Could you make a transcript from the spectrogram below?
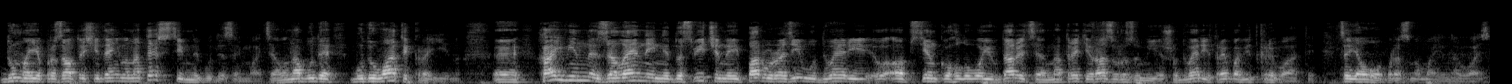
думає про завтрашній день, вона теж цим не буде займатися. Вона буде будувати країну. Е, хай він зелений, недосвідчений, пару разів у двері об стінку головою вдариться, на третій раз розуміє, що двері треба відкривати. Це я образно маю на увазі.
